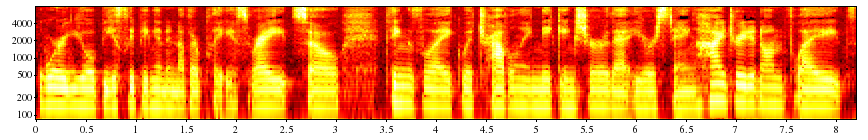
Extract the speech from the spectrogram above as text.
or you'll be sleeping in another place, right? So, things like with traveling, making sure that you're staying hydrated on flights,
